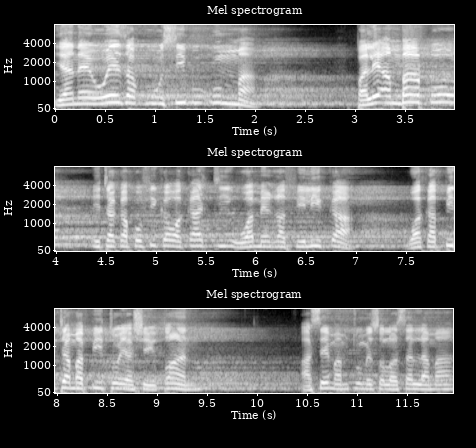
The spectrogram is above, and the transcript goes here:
yanayoweza kuusibu umma pale ambapo itakapofika wakati wameghafilika wakapita mapito ya sheitan asema mtume sallallahu wasallama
